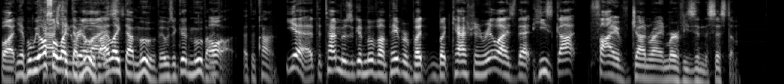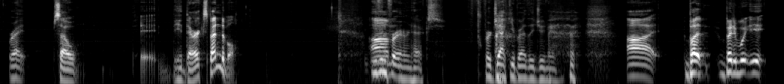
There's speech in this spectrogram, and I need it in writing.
but Yeah, but we also Cashman liked that move. I realized- liked that move. It was a good move. I Oh. thought at the time. Yeah, at the time it was a good move on paper, but but Cashman realized that he's got five John Ryan Murphys in the system, Right. so eh, they're expendable. Even Um, for Aaron Hicks, for Jackie Bradley Jr. Uh, but but it-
